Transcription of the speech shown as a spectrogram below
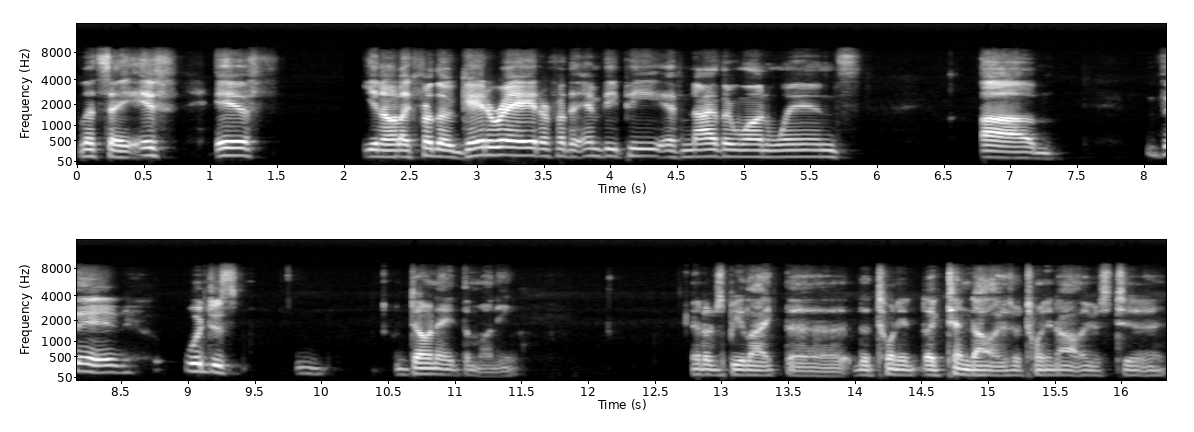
let's say if if you know like for the Gatorade or for the MVP, if neither one wins, um then we'll just donate the money. It'll just be like the the twenty like ten dollars or twenty dollars to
